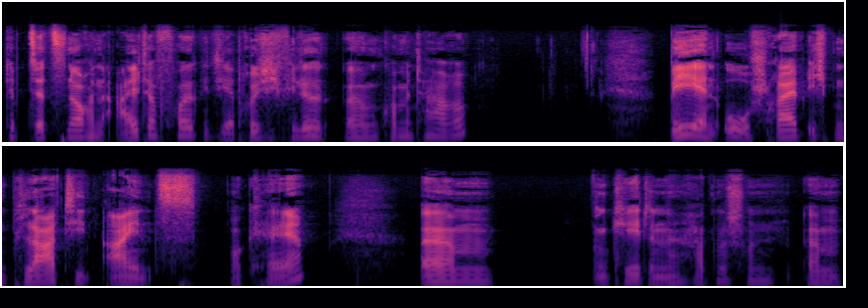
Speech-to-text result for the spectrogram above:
gibt es jetzt noch eine alte Folge, die hat richtig viele ähm, Kommentare. BNO schreibt, ich bin Platin 1. Okay. Ähm, okay, dann hatten wir schon. Ähm,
